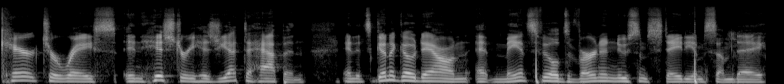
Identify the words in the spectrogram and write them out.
character race in history has yet to happen, and it's going to go down at Mansfield's Vernon Newsom Stadium someday,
